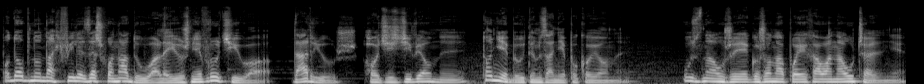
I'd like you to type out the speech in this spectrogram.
Podobno na chwilę zeszła na dół, ale już nie wróciła. Dariusz, choć zdziwiony, to nie był tym zaniepokojony. Uznał, że jego żona pojechała na uczelnię.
